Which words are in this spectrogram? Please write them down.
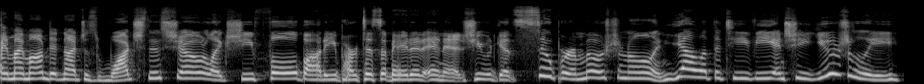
and my mom did not just watch this show, like she full body participated in it. She would get super emotional and yell at the TV, and she usually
